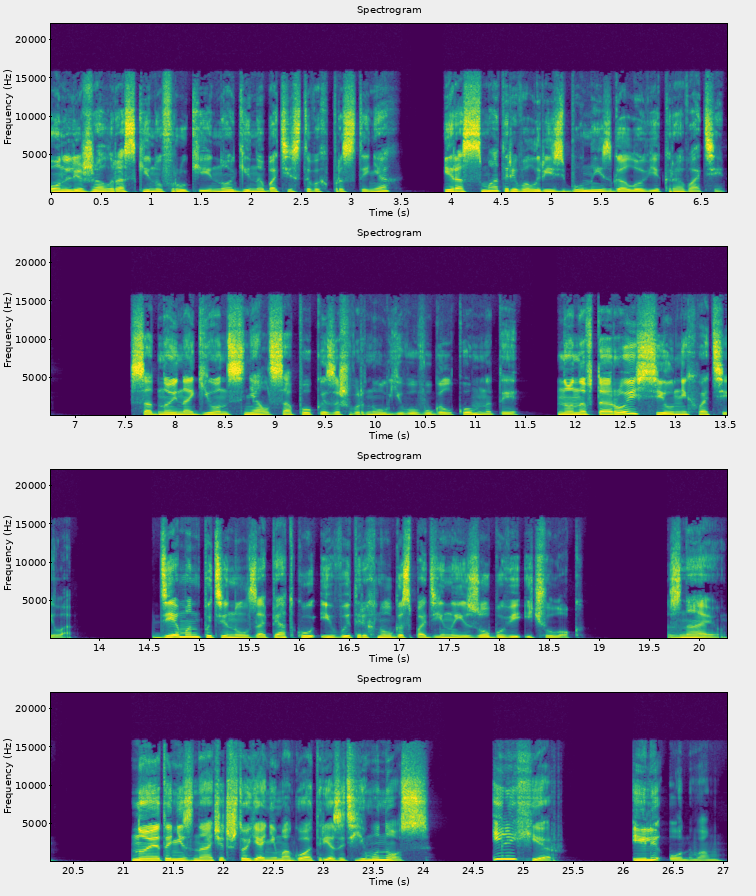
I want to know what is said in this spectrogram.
Он лежал, раскинув руки и ноги на батистовых простынях и рассматривал резьбу на изголовье кровати. С одной ноги он снял сапог и зашвырнул его в угол комнаты, но на второй сил не хватило. Демон потянул за пятку и вытряхнул господина из обуви и чулок. «Знаю. Но это не значит, что я не могу отрезать ему нос. Или хер. Или он вам».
